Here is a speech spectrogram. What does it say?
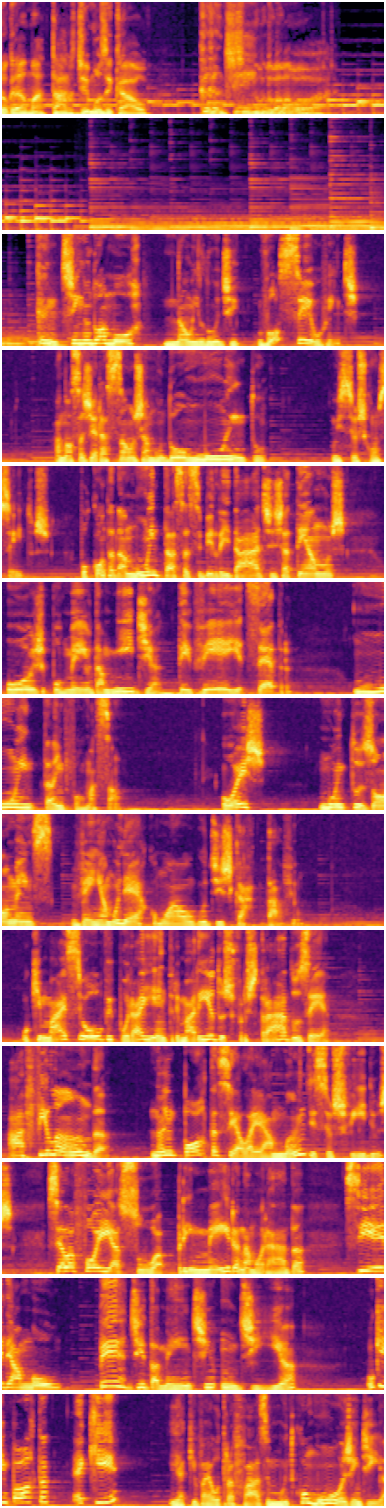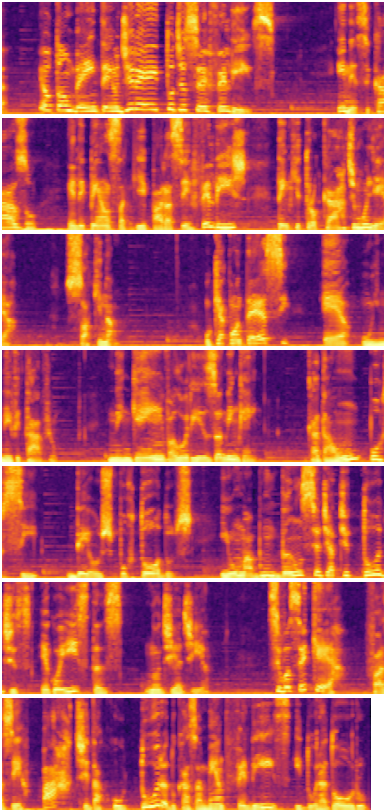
Programa Tarde Musical, Cantinho do Amor. Cantinho do Amor não ilude você, ouvinte. A nossa geração já mudou muito os seus conceitos. Por conta da muita acessibilidade, já temos hoje, por meio da mídia, TV e etc., muita informação. Hoje, muitos homens veem a mulher como algo descartável. O que mais se ouve por aí entre maridos frustrados é: a fila anda. Não importa se ela é a mãe de seus filhos, se ela foi a sua primeira namorada, se ele amou perdidamente um dia. O que importa é que, e aqui vai outra frase muito comum hoje em dia, eu também tenho direito de ser feliz. E nesse caso, ele pensa que para ser feliz tem que trocar de mulher. Só que não. O que acontece é o inevitável. Ninguém valoriza ninguém. Cada um por si, Deus por todos e uma abundância de atitudes egoístas no dia a dia. Se você quer fazer parte da cultura do casamento feliz e duradouro,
